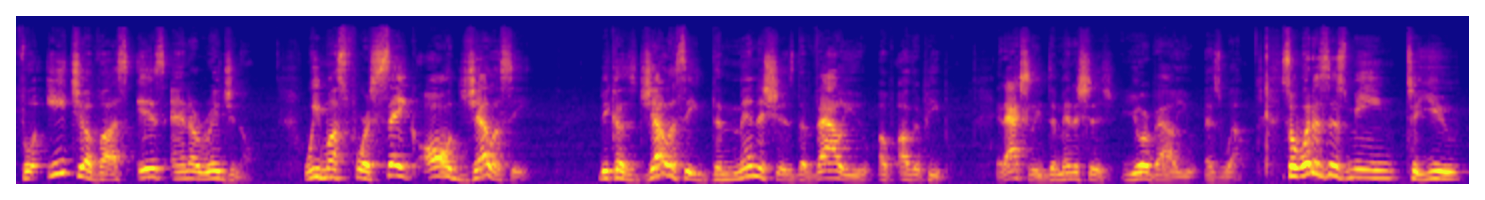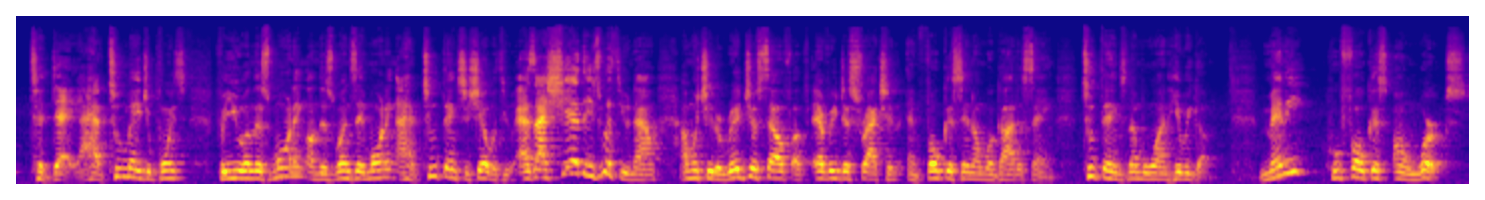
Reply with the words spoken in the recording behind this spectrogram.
For each of us is an original. We must forsake all jealousy because jealousy diminishes the value of other people. It actually diminishes your value as well. So, what does this mean to you today? I have two major points for you on this morning, on this Wednesday morning. I have two things to share with you. As I share these with you now, I want you to rid yourself of every distraction and focus in on what God is saying. Two things. Number one, here we go. Many who focus on works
